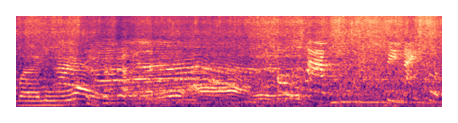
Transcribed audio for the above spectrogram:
เบอร์นี้อะไรอย่างเงี้ยเออ เขาทาน ซีนไหนสุด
